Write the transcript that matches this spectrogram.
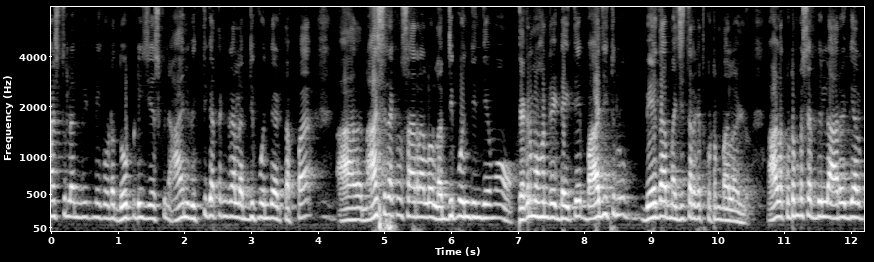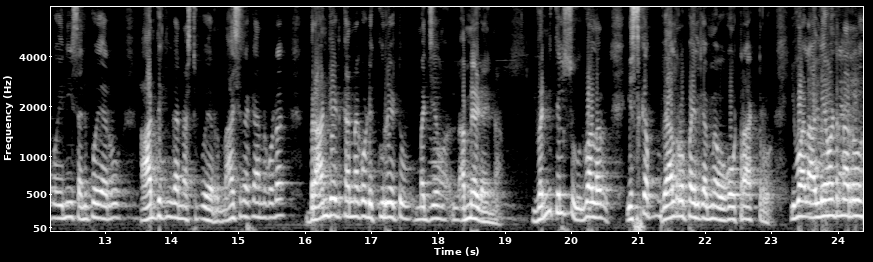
ఆస్తులన్నింటినీ కూడా దోపిడీ చేసుకుని ఆయన వ్యక్తిగతంగా లబ్ధి పొందాడు తప్ప ఆ నాసిరకం సారాలో లబ్ధి పొందిందేమో జగన్మోహన్ రెడ్డి అయితే బాధితులు పేద మధ్యతరగతి కుటుంబాల వాళ్ళు వాళ్ళ కుటుంబ సభ్యుల ఆరోగ్యాలు పోయినాయి చనిపోయారు ఆర్థికంగా నష్టపోయారు. నాసిరకాన్ని కూడా బ్రాండెడ్ కన్నా కూడా ఎక్కువ రేటు మధ్య అమ్మాడు ఆయన. ఇవన్నీ తెలుసు. ఇవాళ ఇసుక వేల రూపాయలకి అమ్మే ఒక ట్రాక్టర్. ఇవాళ వాళ్ళు ఏమంటున్నారు?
